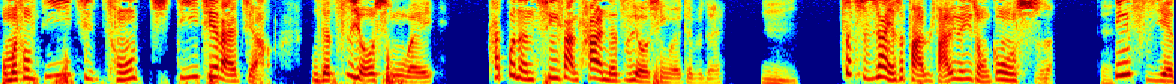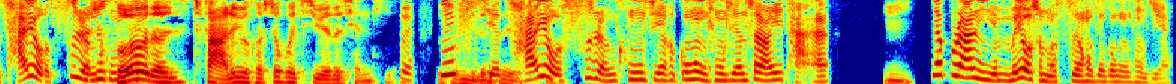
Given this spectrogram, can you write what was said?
我们从第一阶从第一阶来讲，你的自由行为，它不能侵犯他人的自由行为，对不对？嗯，这实际上也是法律法律的一种共识。对，因此也才有私人是空间所有的法律和社会契约的前提。对，因此也才有私人空间和公共空间这样一谈。嗯要不然你没有什么私人空间、公共空间，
